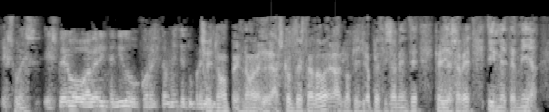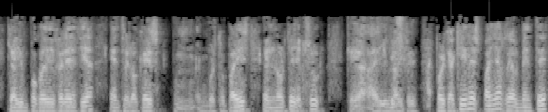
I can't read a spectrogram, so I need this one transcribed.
Eso es. Espero haber entendido correctamente tu pregunta. Sí, no, pues no, has contestado a lo que yo precisamente quería saber y me temía que hay un poco de diferencia entre lo que es mm, en vuestro país el norte y el sur, que hay una diferencia. Porque aquí en España realmente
